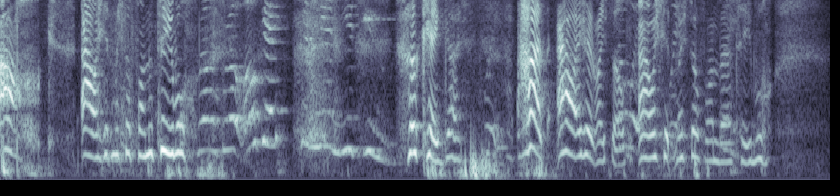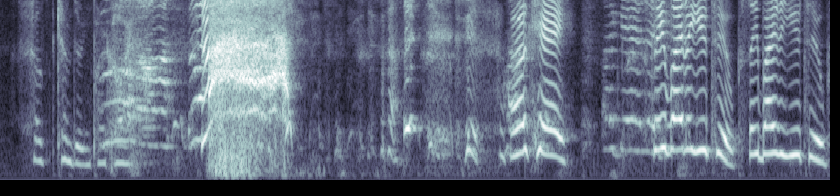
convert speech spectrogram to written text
Oh! I hit myself on the table. Bro, bro, okay. Put me on YouTube. Okay. Wait. Ah, ow, I hit myself. Ow, I hit myself on that table. I was kind of doing parkour. Okay. Say bye to YouTube. Say bye to YouTube.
